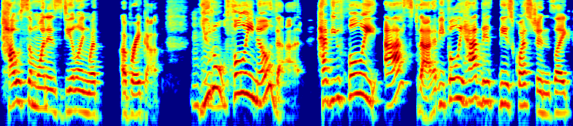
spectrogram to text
how someone is dealing with a breakup. Mm-hmm. You don't fully know that. Have you fully asked that? Have you fully had th- these questions like,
